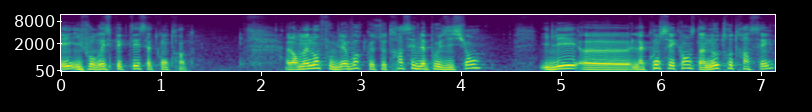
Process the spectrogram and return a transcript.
et il faut respecter cette contrainte. Alors maintenant, il faut bien voir que ce tracé de la position, il est euh, la conséquence d'un autre tracé,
